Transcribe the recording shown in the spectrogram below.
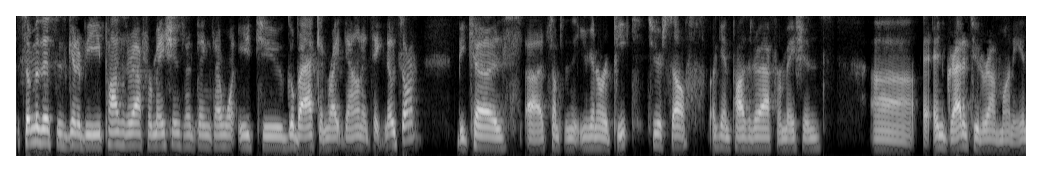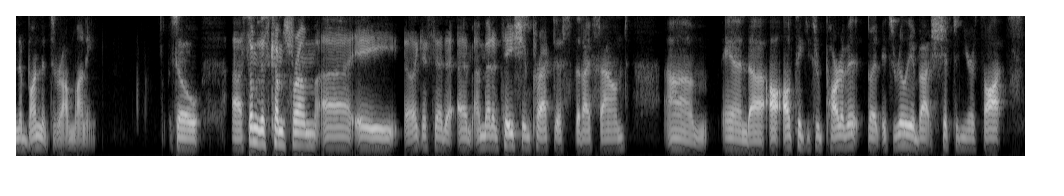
some of this is going to be positive affirmations and things I want you to go back and write down and take notes on because uh, it's something that you're going to repeat to yourself. Again, positive affirmations uh, and gratitude around money and abundance around money. So uh, some of this comes from uh, a, like I said, a, a, meditation practice that I found. Um, and uh, I'll, I'll, take you through part of it, but it's really about shifting your thoughts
